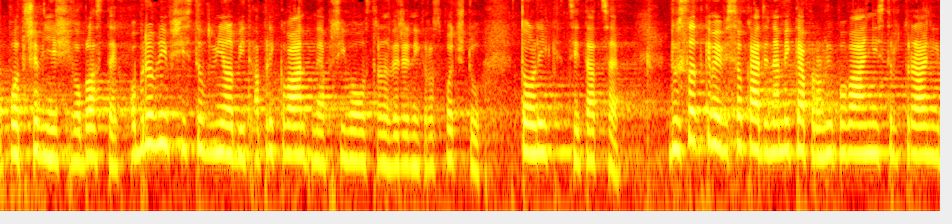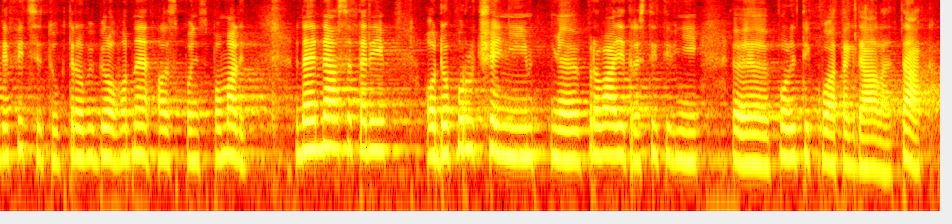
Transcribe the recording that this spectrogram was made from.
potřebnějších oblastech. Obdobný přístup by měl být aplikován i na příjmovou stranu veřejných rozpočtů. Tolik citace. Důsledkem je vysoká dynamika prohlubování strukturálních deficitů, kterou by bylo vhodné alespoň zpomalit. Nejedná se tedy o doporučení eh, provádět restriktivní eh, politiku a tak dále. Tak,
